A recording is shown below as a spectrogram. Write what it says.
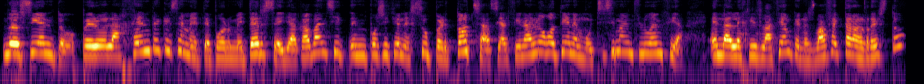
lo siento, pero la gente que se mete por meterse y acaba en, posiciones súper tochas y al final luego tiene muchísima influencia en la legislación que nos va a afectar al resto,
